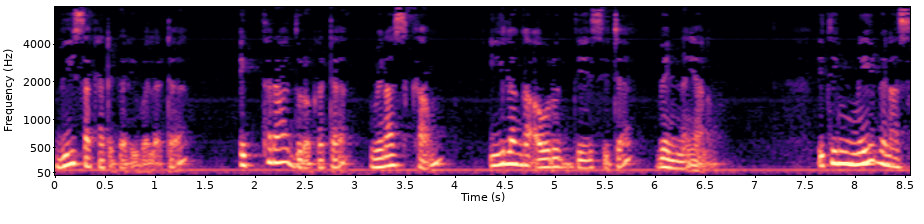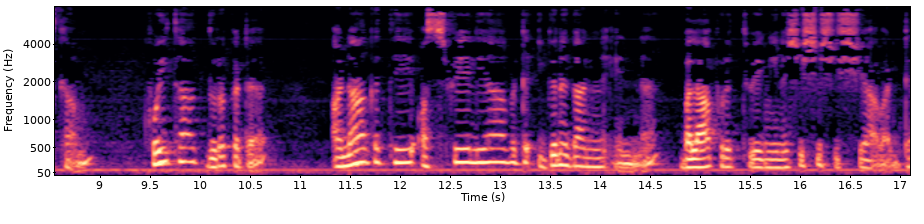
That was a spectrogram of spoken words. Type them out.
වීසා කැටගරි වලට එක්තරා දුරකට වෙනස්කම් ඊළඟ අවුරුද්දේ සිට වෙන්න යනවා. ඉතින් මේ වෙනස්කම් කොයිතාක් දුරකට අනාගතයේ ඔස්ට්‍රේලියාවට ඉගෙන ගන්න එන්න බලාපොරොත්තුවෙන් ඉන ශිෂ්‍ය ශිෂ්‍යාවන්ට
